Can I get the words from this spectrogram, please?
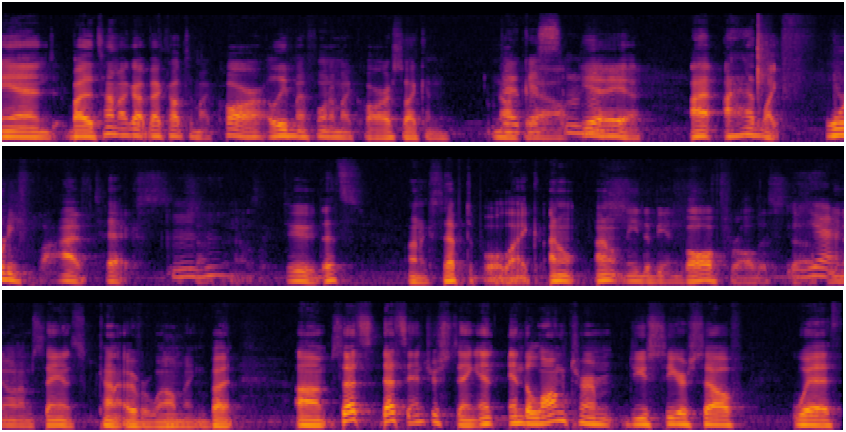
and by the time I got back out to my car, I leave my phone in my car so I can knock Focus, it out. mhm. Yeah, yeah, yeah. I, I had like forty five texts or Mm-hmm. something. I was like, dude, that's unacceptable. Like I don't I don't need to be involved for all this stuff. Yeah. You know what I'm saying? It's kind of overwhelming, but. Um, so that's that's interesting. And in the long term, do you see yourself with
